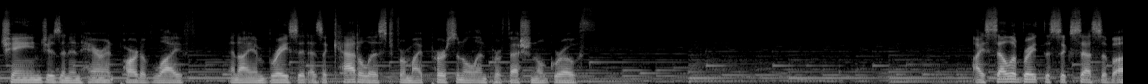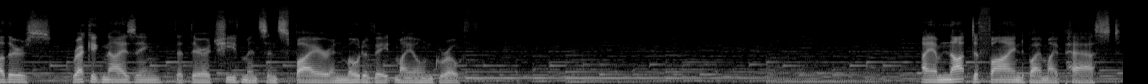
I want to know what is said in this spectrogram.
Change is an inherent part of life, and I embrace it as a catalyst for my personal and professional growth. I celebrate the success of others, recognizing that their achievements inspire and motivate my own growth. I am not defined by my past.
